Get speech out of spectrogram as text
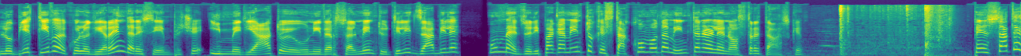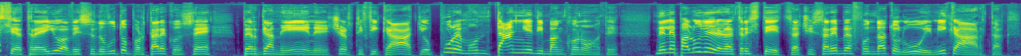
L'obiettivo è quello di rendere semplice, immediato e universalmente utilizzabile un mezzo di pagamento che sta comodamente nelle nostre tasche. Pensate se Atreyu avesse dovuto portare con sé pergamene, certificati oppure montagne di banconote. Nelle paludi della tristezza ci sarebbe affondato lui, mica Artax.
